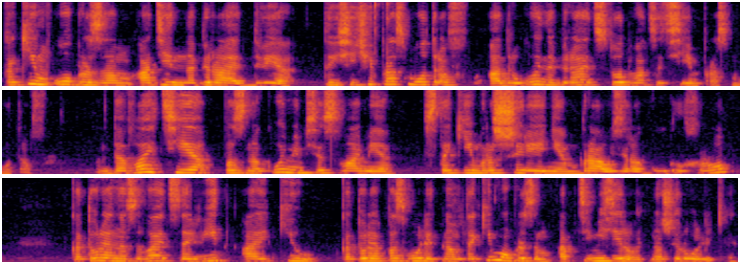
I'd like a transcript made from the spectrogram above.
Каким образом один набирает 2000 просмотров, а другой набирает 127 просмотров? Давайте познакомимся с вами с таким расширением браузера Google Chrome, которое называется VidIQ, которое позволит нам таким образом оптимизировать наши ролики,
